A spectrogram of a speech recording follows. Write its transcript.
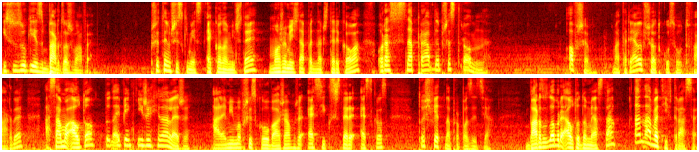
i Suzuki jest bardzo żwawe. Przy tym wszystkim jest ekonomiczne, może mieć napęd na 4 koła oraz jest naprawdę przestronne. Owszem, materiały w środku są twarde, a samo auto do najpiękniejszych nie należy, ale mimo wszystko uważam, że SX4 S-Cross to świetna propozycja. Bardzo dobre auto do miasta, a nawet i w trasę.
